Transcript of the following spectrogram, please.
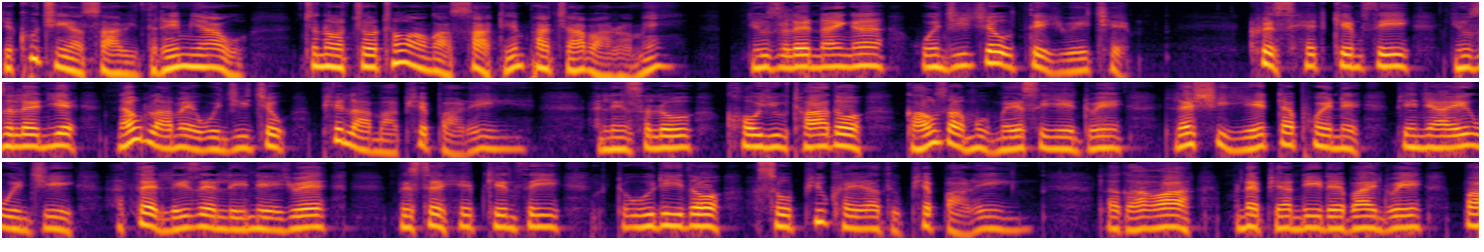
ယခုချိန်ကစပြီးသတင်းများကိုကျွန်တော်ကြော်ထုံးအောင်ကစတင်ဖတ်ကြားပါတော့မယ်။နယူးဇီလန်နိုင်ငံဝန်ကြီးချုပ်အသစ်ရွေးချယ် Chris Hitchens နယူးဇီလန်ရဲ့နောက်လာမဲ့ဝန်ကြီးချုပ်ဖြစ်လာမှာဖြစ်ပါတယ်။ အလင်စလိုခေါ်ယူထားသောခေါင်းဆောင်မှုမဲစရင်တွင်လက်ရှိရဲတပ်ဖွဲ့နှင့်ပညာရေးဝန်ကြီးအသက်44နှစ်အရွယ် Mr. Hipkins တူဒီသောအဆိုပြုခံရသူဖြစ်ပါတယ်။၎င်းအားမနေ့ပြန်ဒီတဲ့ပိုင်းတွင် ပါ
